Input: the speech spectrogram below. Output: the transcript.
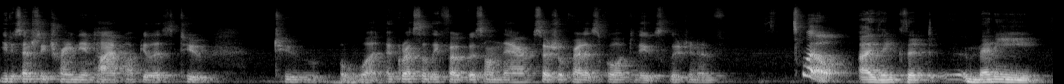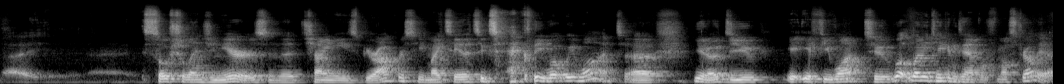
you'd essentially train the entire populace to to what aggressively focus on their social credit score to the exclusion of Well, I think that many uh, social engineers in the Chinese bureaucracy might say that's exactly what we want. Uh, you know, do you if you want to? Well, let me take an example from Australia.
